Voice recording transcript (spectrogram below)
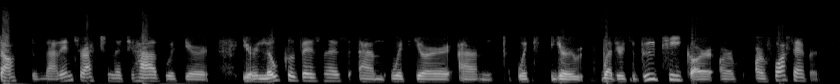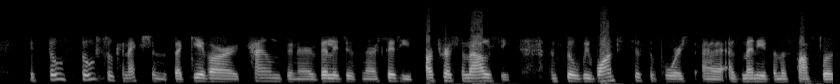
shops and that interaction that you have with your your local business, um, with your um, with your whether it's a boutique or, or or whatever, it's those social connections that give our towns and our villages and our cities our personality. And so we want to support uh, as many of them as possible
